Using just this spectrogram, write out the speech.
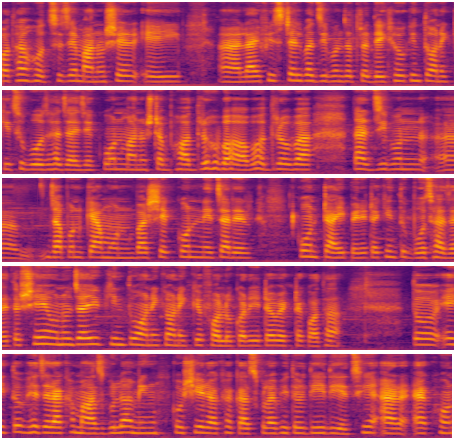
কথা হচ্ছে যে মানুষের এই লাইফস্টাইল বা জীবনযাত্রা দেখেও কিন্তু অনেক কিছু বোঝা যায় যে কোন মানুষটা ভদ্র বা অভদ্র বা তার জীবন যাপন কেমন বা সে কোন নেচারের কোন টাইপের এটা কিন্তু বোঝা যায়। তো সে অনুযায়ী কিন্তু অনেকে অনেককে ফলো করে, এটাও একটা কথা। তো এই তো ভেজে রাখা মাছগুলো, আমি কষিয়ে রাখা কাঁচকলার ভিতর দিয়ে দিয়েছি। আর এখন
